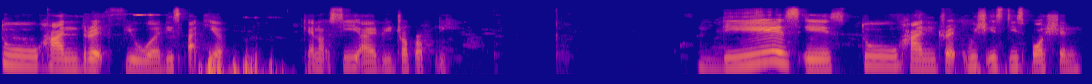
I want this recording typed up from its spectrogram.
200 fewer. This part here. Cannot see, I redraw properly. This is 200, which is this portion.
